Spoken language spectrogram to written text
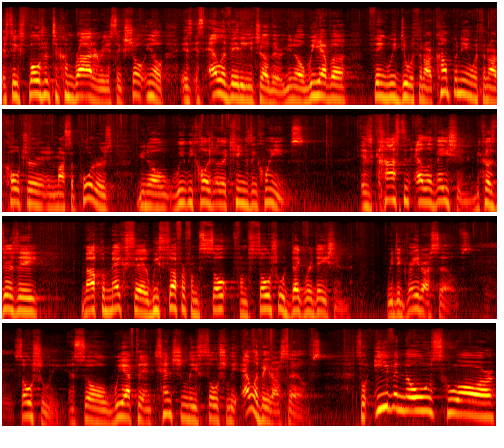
It's the exposure to camaraderie. It's the show, you know, it's, it's elevating each other. You know, we have a thing we do within our company and within our culture and my supporters. You know, we, we call each other kings and queens It's constant elevation because there's a Malcolm X said we suffer from so, from social degradation. We degrade ourselves socially, and so we have to intentionally socially elevate ourselves. So even those who are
